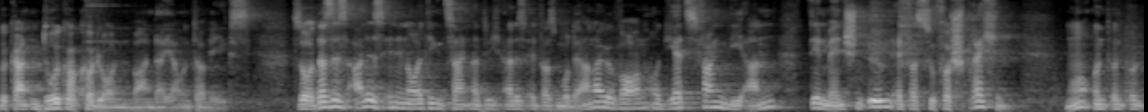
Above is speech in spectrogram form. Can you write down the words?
bekannten Drückerkolonnen waren da ja unterwegs. So, das ist alles in den heutigen Zeiten natürlich alles etwas moderner geworden und jetzt fangen die an, den Menschen irgendetwas zu versprechen. ne, und, und, und,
